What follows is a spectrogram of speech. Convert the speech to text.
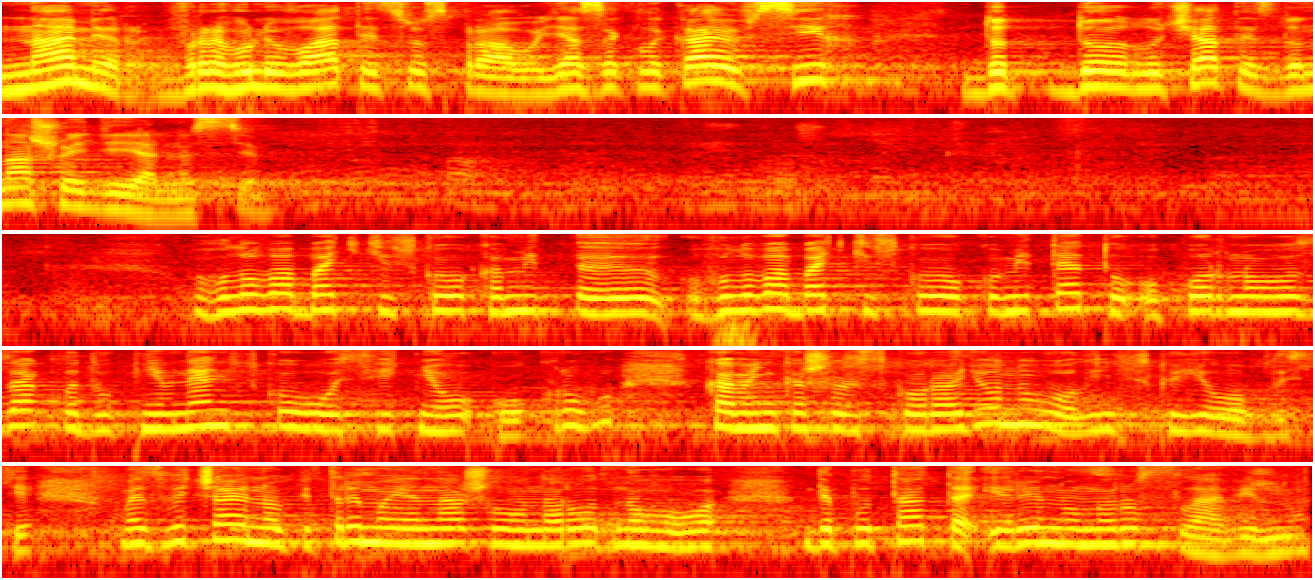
намір врегулювати цю справу. Я закликаю всіх до- долучатись до нашої діяльності. Голова батьківського е, голова батьківського комітету опорного закладу Пнівненського освітнього округу Камінь-Каширського району Волинської області. Ми звичайно підтримуємо нашого народного депутата Ірину Мирославівну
